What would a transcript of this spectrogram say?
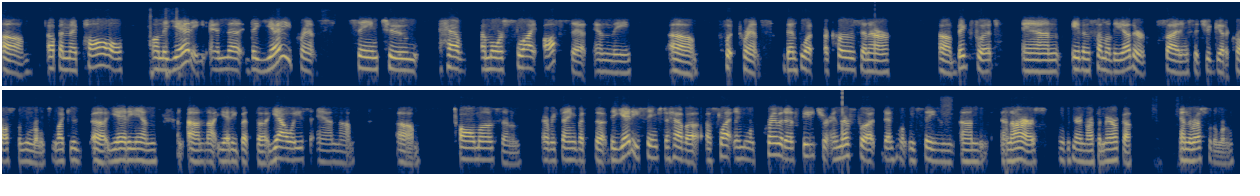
um, up in Nepal on the Yeti, and the the Yeti prints seem to have a more slight offset in the uh, footprints than what occurs in our uh, Bigfoot and even some of the other sightings that you get across the world, like your uh, Yeti and uh, not Yeti, but the Yowies and um, um, Almas and everything. But the, the Yeti seems to have a, a slightly more primitive feature in their foot than what we see in, in, in ours over here in North America and the rest of the world.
